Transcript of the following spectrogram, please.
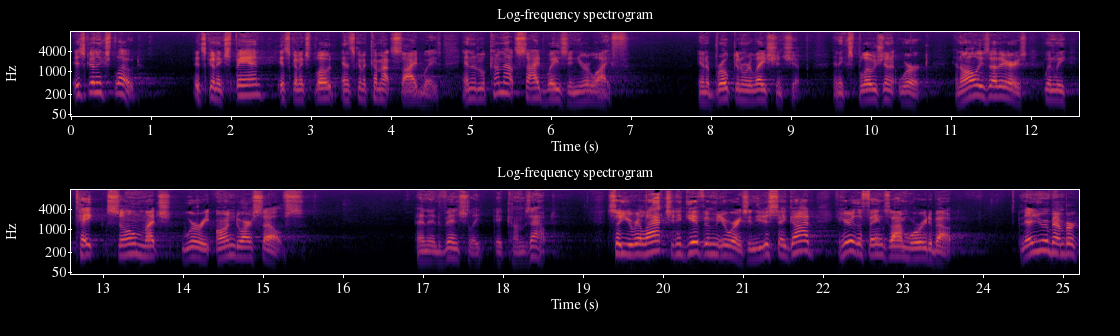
It's going to explode. It's going to expand, it's going to explode, and it's going to come out sideways. And it'll come out sideways in your life, in a broken relationship, an explosion at work, and all these other areas when we take so much worry onto ourselves. And then eventually it comes out. So you relax and you give him your worries, and you just say, God, here are the things I'm worried about. Now you remember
